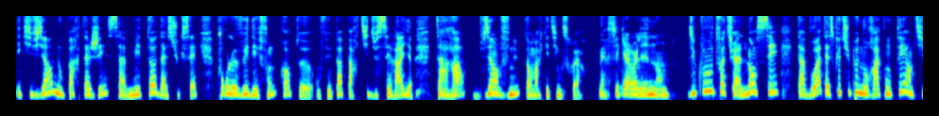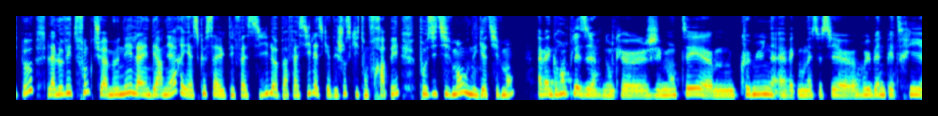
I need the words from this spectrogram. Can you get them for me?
et qui vient nous partager sa méthode à succès pour lever des fonds quand euh, on fait pas partie du sérail. Tara, bienvenue dans Marketing Square. Merci Caroline. Du coup, toi, tu as lancé ta boîte. Est-ce que tu peux nous raconter un petit peu la levée de fonds que tu as menée l'année dernière et est-ce que ça a été facile, pas facile? Est-ce qu'il y a des choses qui t'ont frappé positivement ou négativement? Avec grand plaisir. Donc, euh, j'ai monté euh, Commune avec mon associé euh, Ruben Petri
